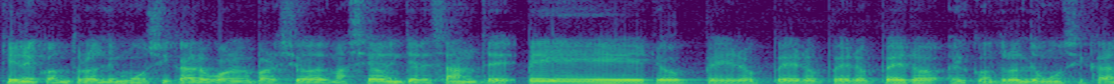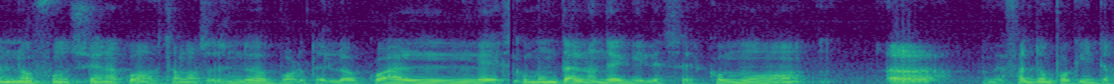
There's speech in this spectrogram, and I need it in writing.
Tiene control de música, lo cual me pareció demasiado interesante, pero, pero, pero, pero, pero, el control de música no funciona cuando estamos haciendo deporte, lo cual es como un talón de Aquiles, es como... Ah, me falta un poquito.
